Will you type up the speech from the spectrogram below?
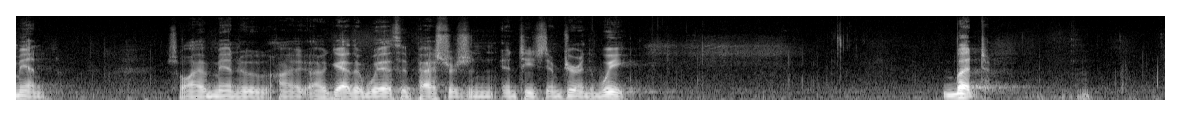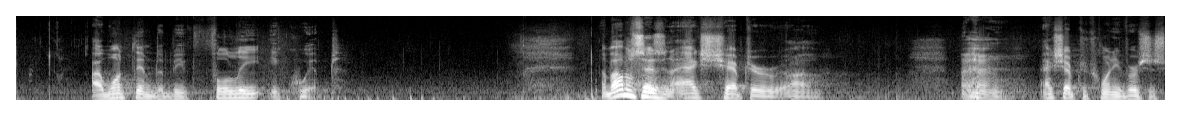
men. So I have men who I, I gather with and pastors and, and teach them during the week. But I want them to be fully equipped. The Bible says in Acts chapter uh, Acts chapter 20, verses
